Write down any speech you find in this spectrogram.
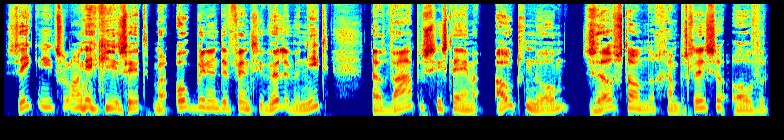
Zeker niet zolang ik hier zit, maar ook binnen Defensie willen we niet dat wapensystemen autonoom, zelfstandig gaan beslissen over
